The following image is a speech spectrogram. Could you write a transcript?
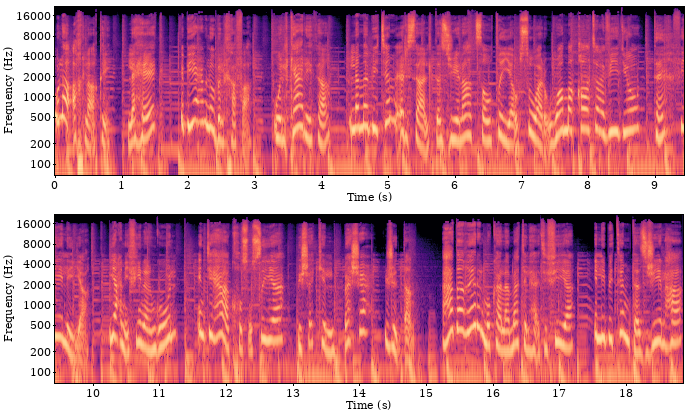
ولا أخلاقي لهيك بيعملوا بالخفا والكارثة لما بيتم إرسال تسجيلات صوتية وصور ومقاطع فيديو تغفيلية. يعني فينا نقول انتهاك خصوصية بشكل بشع جدا. هذا غير المكالمات الهاتفية اللي بيتم تسجيلها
